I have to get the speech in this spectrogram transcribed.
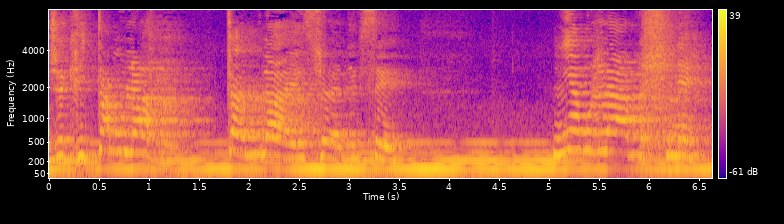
je crie Tamoula Tamoula S-E-N-F-C Niamoula, mouchinet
